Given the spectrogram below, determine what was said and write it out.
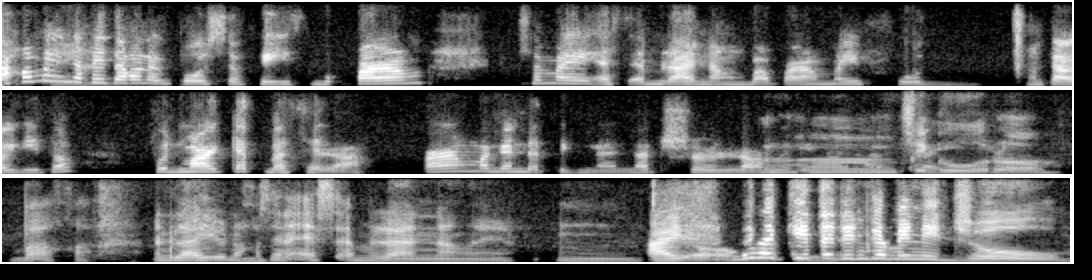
Ako may Ayun. nakita ko nag-post sa Facebook. Parang sa may SM Lanang ba? Parang may food, ang tawag dito? Food market ba sila? Parang maganda tignan. Not sure lang if Mm, na-try. siguro. Baka. Ang layo na kasi na SM Lanang eh. Mm. Ay, oo. Nagkita pala. din kami ni Joe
